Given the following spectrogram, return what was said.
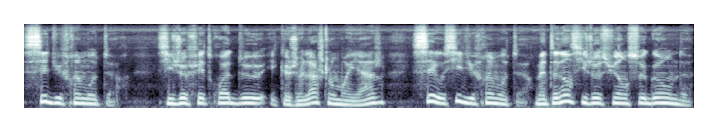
c'est du frein moteur. Si je fais 3-2 et que je lâche l'embrayage, c'est aussi du frein moteur. Maintenant, si je suis en seconde,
